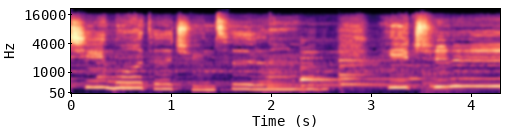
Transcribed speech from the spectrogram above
寂寞的君子兰，一直。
